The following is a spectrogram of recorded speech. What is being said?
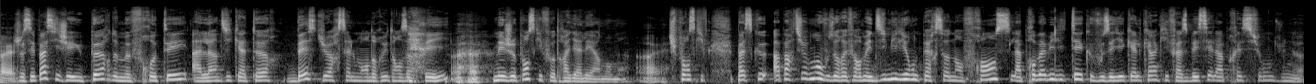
Ouais. Je ne sais pas si j'ai eu peur de me frotter à l'indicateur baisse du harcèlement de rue dans un pays, mais je pense qu'il faudra y aller à un moment. Ouais. Je pense qu'il parce que à partir du moment où vous aurez formé 10 millions de personnes en France, la probabilité que vous ayez quelqu'un qui fasse baisser la pression d'une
